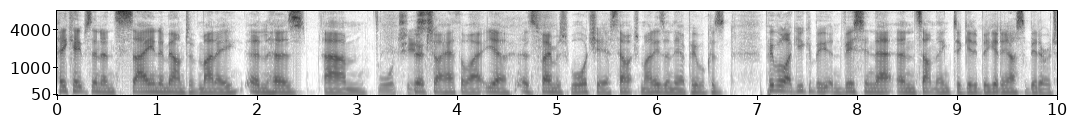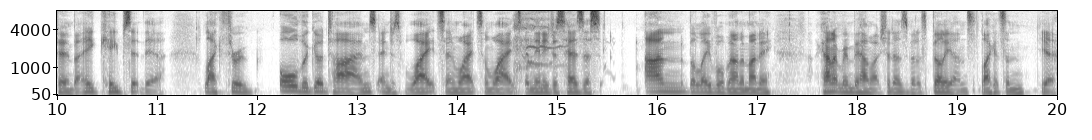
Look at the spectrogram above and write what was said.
He keeps an insane amount of money in his um, War chest. Berkshire Hathaway. Yeah, his famous war chest. How much money's in there? People because people like you could be investing that in something to get be getting us a better return, but he keeps it there like through all the good times and just waits and waits and waits, and then he just has this unbelievable amount of money. I can't remember how much it is, but it's billions. Like it's in yeah.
